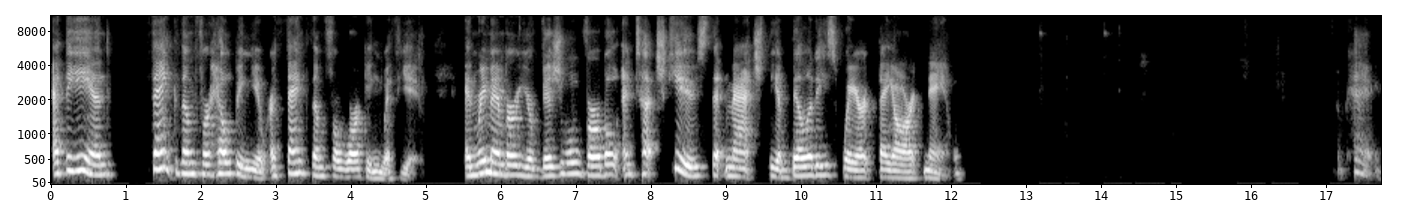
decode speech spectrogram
at the end, thank them for helping you or thank them for working with you. And remember your visual, verbal, and touch cues that match the abilities where they are now. Okay.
